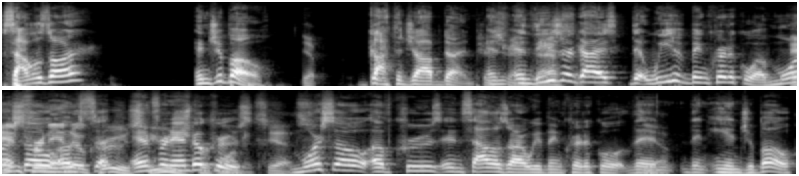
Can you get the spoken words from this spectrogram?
Salazar and Gibaut. Got the job done. And, and these are guys that we have been critical of more And so Fernando of Cruz, and Fernando Cruz. yes. More so of Cruz and Salazar we've been critical than than Ian Gibaut,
